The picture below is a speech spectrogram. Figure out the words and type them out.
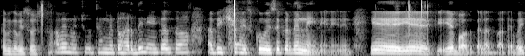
कभी कभी सोचता हूँ, अबे मैं चूत मैं तो हर दिन ये करता हूँ, अभी क्या इसको ऐसे कर दें? नहीं नहीं नहीं नहीं, ये ये ये बहुत गलत बात है भाई।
